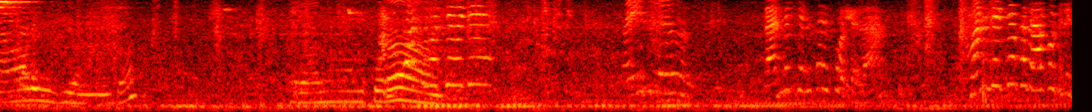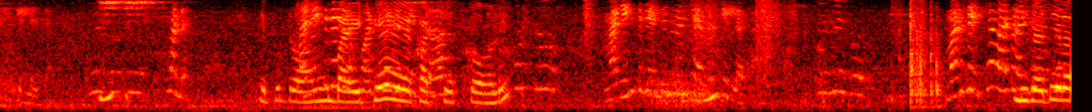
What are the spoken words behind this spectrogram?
చాలా ఈజీ అన్నమాట రాని కూడా దాన్ని ఎప్పుడు డ్రాయింగ్ బయటే కట్ చేసుకోవాలి. మన ఇంటి దగ్గర నుంచి మీకైతే ఇలా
